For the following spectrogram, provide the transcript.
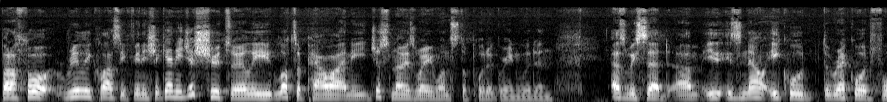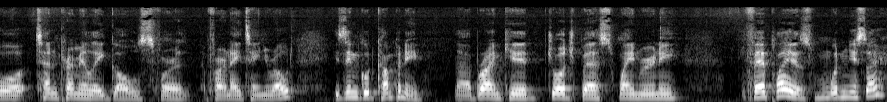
but I thought really classy finish. Again, he just shoots early, lots of power, and he just knows where he wants to put it. Greenwood, and as we said, um, he's now equalled the record for ten Premier League goals for a, for an eighteen year old he's in good company. Uh, Brian Kidd, George Best, Wayne Rooney, fair players, wouldn't you say?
